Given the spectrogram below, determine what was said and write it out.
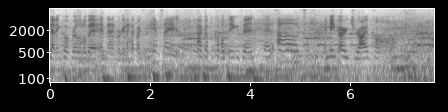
Co for a little bit, and then we're gonna head back to the campsite, pack up a couple things, and head out and make our drive home.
